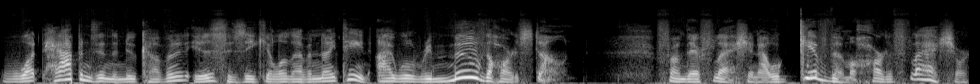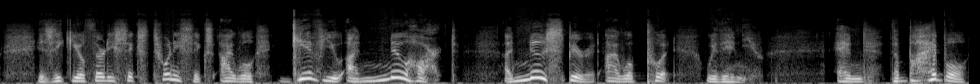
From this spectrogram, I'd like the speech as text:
what happens in the new covenant is Ezekiel 11:19. I will remove the heart of stone from their flesh, and I will give them a heart of flesh. Or Ezekiel 36, 26, I will give you a new heart, a new spirit I will put within you. And the Bible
